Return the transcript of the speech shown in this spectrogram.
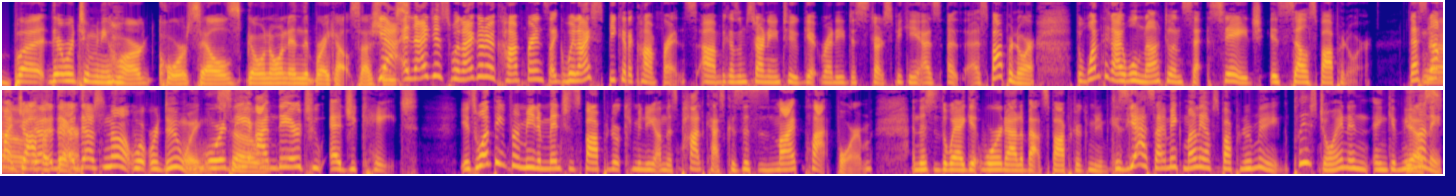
but there were too many hardcore sales going on in the breakout sessions. Yeah, and I just when I go to a conference, like when I speak at a conference, um, because I'm starting to get ready to start speaking as a, a spapreneur, the one thing I will not do on stage is sell spapreneur. That's not my job there. that- that's not what we're doing. or so. they, I'm there to educate. It's one thing for me to mention Spapreneur community on this podcast because this is my platform and this is the way I get word out about Spapreneur community. Because yes, I make money off Spapreneur community. Please join and, and give me Yes. money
